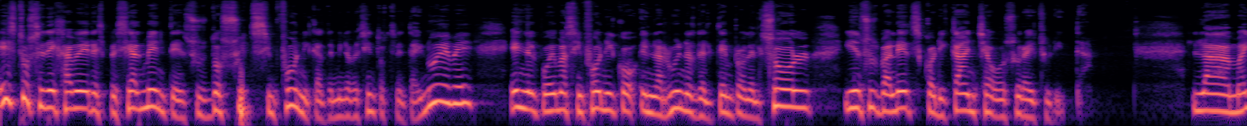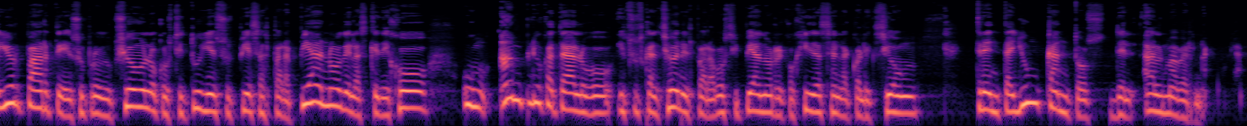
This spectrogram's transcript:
Esto se deja ver especialmente en sus dos suites sinfónicas de 1939, en el poema sinfónico En las ruinas del Templo del Sol y en sus ballets Coricancha o Suraitzurita. La mayor parte de su producción lo constituyen sus piezas para piano, de las que dejó un amplio catálogo y sus canciones para voz y piano recogidas en la colección 31 cantos del alma vernácula.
